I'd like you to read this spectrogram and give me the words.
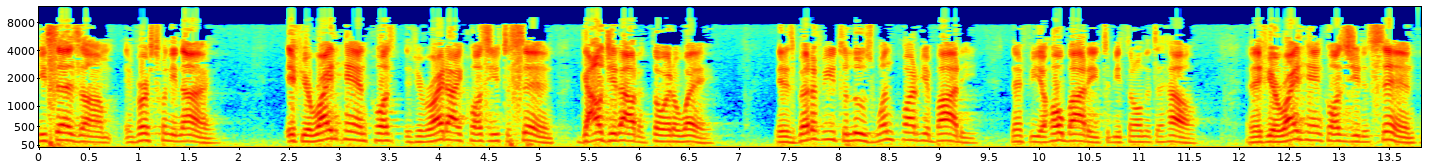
he says um, in verse 29, if your right hand cause, if your right eye causes you to sin, gouge it out and throw it away. It is better for you to lose one part of your body than for your whole body to be thrown into hell. And if your right hand causes you to sin,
